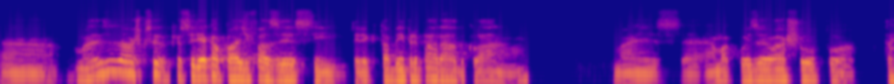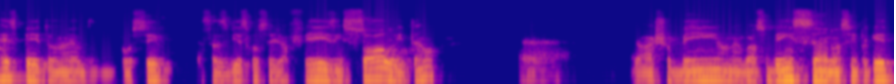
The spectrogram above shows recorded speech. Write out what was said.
Ah, mas eu acho que eu seria capaz de fazer, sim. Teria que estar bem preparado, claro. Né? Mas é, é uma coisa, eu acho, pô, a respeito, né? Você, essas vias que você já fez em solo, então, eu acho bem um negócio bem insano, assim, porque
